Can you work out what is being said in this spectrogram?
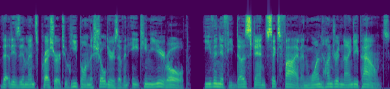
That is immense pressure to heap on the shoulders of an 18-year-old, even if he does stand 6'5 and 190 pounds.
